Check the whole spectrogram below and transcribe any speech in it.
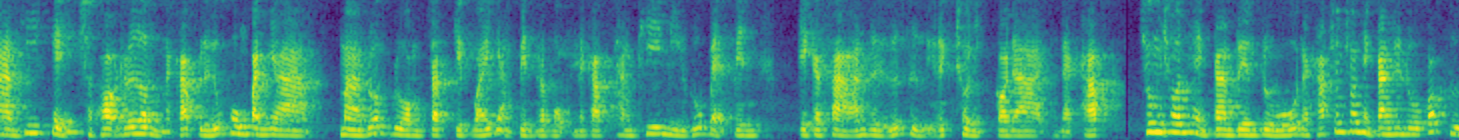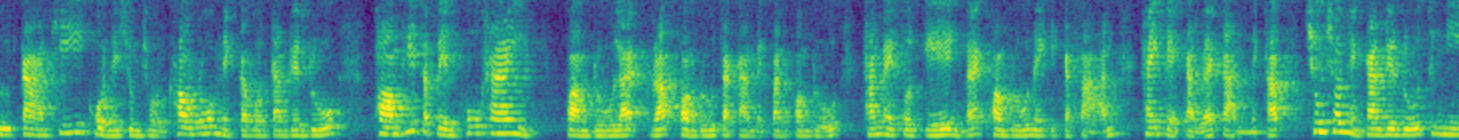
าญที่เก่งเฉพาะเรื่องนะครับ หรือภูมิปัญญามารวบรวมจัดเก็บไว้อย่างเป็นระบบนะครับ ทั้งที่มีรูปแบบเป็นเอกสารหรือสื่ออิเล็กทรอนิกส์ก็ได้นะครับ ชุมชนแห่งการเรียนรู้นะครับ ชุมชนแห่งการเรียนรู้ก็คือการที่คนในชุมชนเข้าร่วมในกระบวนการเรียนรู้ พร้อมที่จะเป็นผู้ให้ความรู้และรับความรู้จากการแบ่งปันความรู้ ทั้งในตนเองและความรู้ในเอกสารให้แก่กันและกันนะครับ ชุมชนแห่งการเรียนรู้จึงมี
